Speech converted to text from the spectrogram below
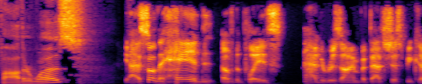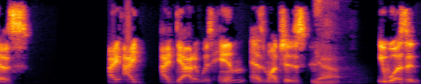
father was. Yeah, I saw the head of the place had to resign, but that's just because I I I doubt it was him as much as Yeah. he wasn't.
